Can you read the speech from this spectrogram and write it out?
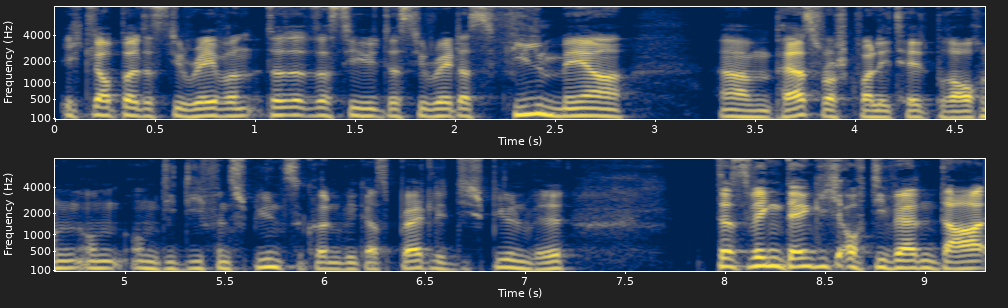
ich glaube halt, dass die dass die, dass die Raiders viel mehr ähm, Pass-Rush-Qualität brauchen, um, um die Defense spielen zu können, wie Gus Bradley die spielen will deswegen denke ich auch, die werden da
